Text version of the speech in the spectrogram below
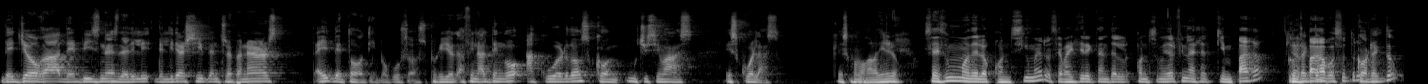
de yoga, de business, de, de leadership, de entrepreneurs, hay de todo tipo cursos, porque yo al final tengo acuerdos con muchísimas escuelas que es como ganar dinero. O sea, es un modelo consumer, o sea, vais directamente al consumidor final, es quien paga, quien paga vosotros. Correcto.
